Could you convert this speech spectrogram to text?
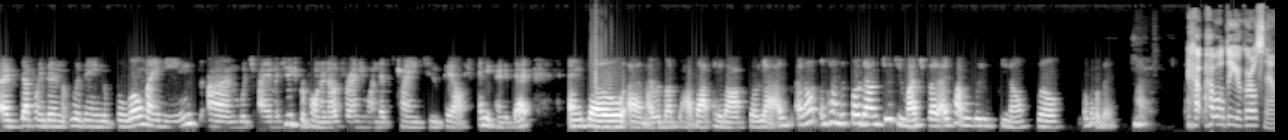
I've definitely been living below my means, um, which I am a huge proponent of for anyone that's trying to pay off any kind of debt. And so um, I would love to have that paid off. So yeah, I, I don't intend to slow down too too much, but I probably you know will a little bit. How how old are your girls now?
